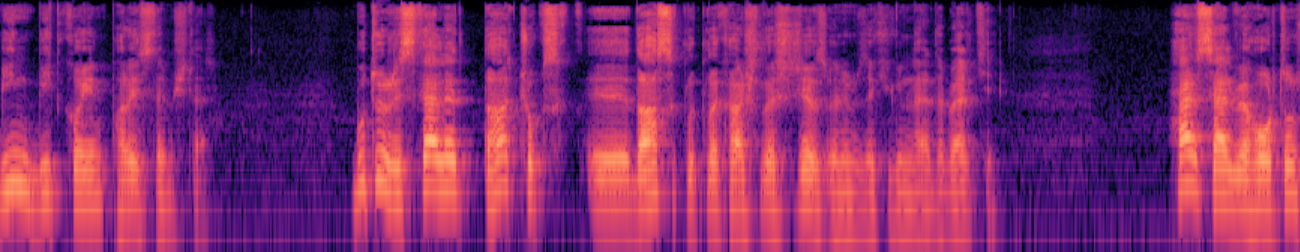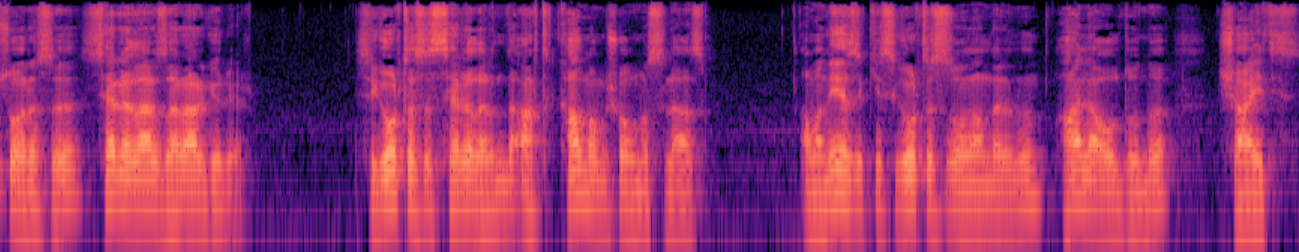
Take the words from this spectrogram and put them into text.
1000 Bitcoin para istemişler. Bu tür risklerle daha çok e, daha sıklıkla karşılaşacağız önümüzdeki günlerde belki. Her sel ve hortum sonrası seralar zarar görüyor. Sigortasız seraların da artık kalmamış olması lazım. Ama ne yazık ki sigortasız olanlarının hala olduğunu şahitiz.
